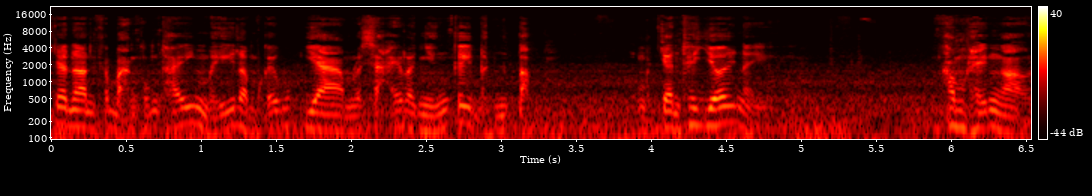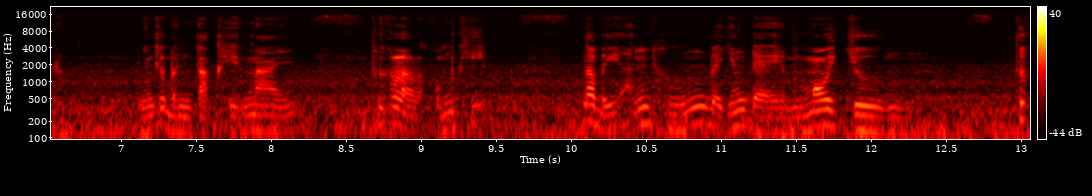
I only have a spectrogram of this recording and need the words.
Cho nên các bạn cũng thấy Mỹ là một cái quốc gia mà nó xảy ra những cái bệnh tật trên thế giới này không thể ngờ được. Những cái bệnh tật hiện nay rất là, là khủng khiếp nó bị ảnh hưởng về vấn đề môi trường, thức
